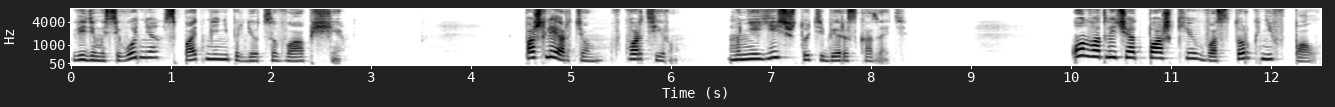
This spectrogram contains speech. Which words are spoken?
Видимо, сегодня спать мне не придется вообще. Пошли, Артём, в квартиру. Мне есть что тебе рассказать. Он, в отличие от Пашки, в восторг не впал.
